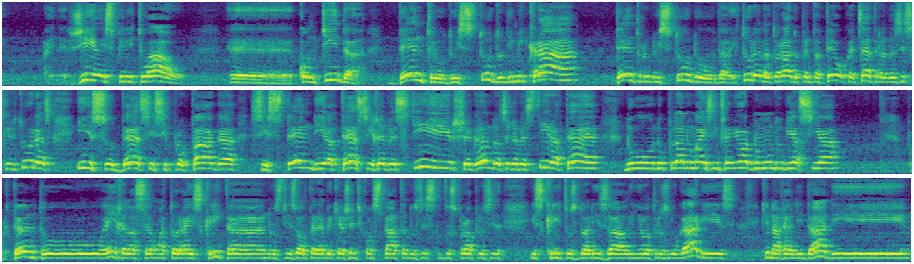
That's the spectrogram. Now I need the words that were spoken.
a energia espiritual eh, contida dentro do estudo de Mikra dentro do estudo da leitura da Torá, do Pentateuco, etc., das Escrituras, isso desce, se propaga, se estende até se revestir, chegando a se revestir até no, no plano mais inferior, no mundo de Asiá. Portanto, em relação à Torá escrita, nos diz o Alter que a gente constata dos, dos próprios escritos do Arizal em outros lugares, que na realidade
